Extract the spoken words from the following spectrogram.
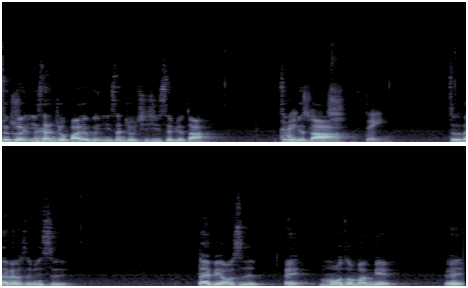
这个一三九八六跟一三九七七谁比较大？这个比较大。对。这个代表什么意思？代表是哎某种方面，哎。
